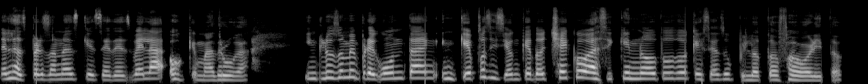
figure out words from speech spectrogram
de las personas que se desvela o que madruga. Incluso me preguntan en qué posición quedó Checo, así que no dudo que sea su piloto favorito.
